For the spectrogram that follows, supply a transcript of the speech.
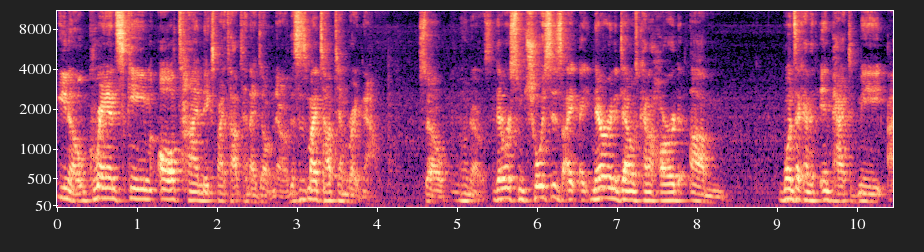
you know, grand scheme, all time makes my top 10, I don't know. This is my top 10 right now. So, who knows? There were some choices. I, I narrowing it down was kind of hard. Um, ones that kind of impacted me, uh,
